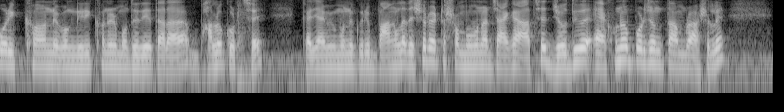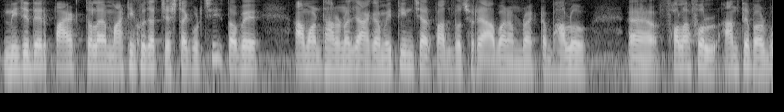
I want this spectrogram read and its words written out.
পরীক্ষণ এবং নিরীক্ষণের মধ্যে দিয়ে তারা ভালো করছে, কাজে আমি মনে করি বাংলাদেশেরও একটা সম্ভাবনার জায়গা আছে, যদিও এখনও পর্যন্ত আমরা আসলে নিজেদের পায়ের তলায় মাটি খোঁজার চেষ্টা করছি, তবে আমার ধারণা যে আগামী তিন চার পাঁচ বছরে আবার আমরা একটা ভালো ফলাফল আনতে পারব।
